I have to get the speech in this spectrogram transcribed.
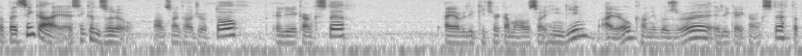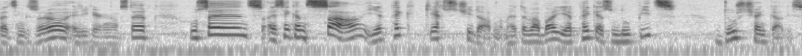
տպեցինք i, այսինքն 0, անցանք հաջորդ տող, ելի եկանք ստեղ, i ավելի քիչ է կամ հավասար 5-ին, այո, քանի որ 0 է, ելի եկանք ստեղ, տպեցինք 0, ելի եկանք ստեղ, ու սենց, այսինքն սա երբեք կեղծ չի դառնում, հետևաբար երբեք այս loop-ից դուրս չենք գալիս։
